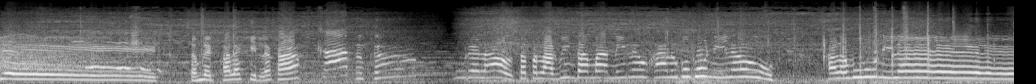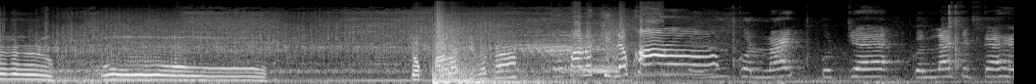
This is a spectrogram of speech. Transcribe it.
เย้สำเร็จภารกิจแล้วครับ ครับครับครับบูได้แล้วสัตว์ประหลาดวิ่งตามมาหนีแล้วคาราบูบูหนีแล้วคาราบูบูหนีแล้วโอ้จบภารกิจแล้วครับ ภารกิจแล้วครับ กดไลค์ กดแชร์ กดไลค์จะแกให้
